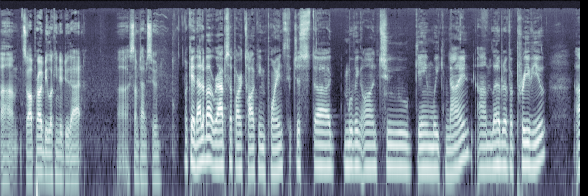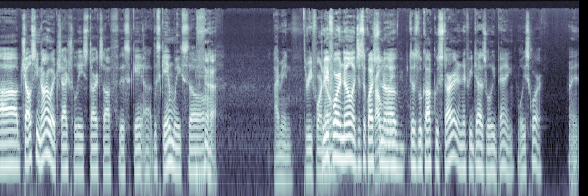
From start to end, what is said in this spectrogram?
Um, so I'll probably be looking to do that uh, sometime soon. Okay, that about wraps up our talking points. Just uh, moving on to game week nine. A um, little bit of a preview. Uh, Chelsea Norwich actually starts off this game uh, this game week. So I mean, three four three four no. It's just a question Probably. of does Lukaku start, and if he does, will he bang? Will he score? Right.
